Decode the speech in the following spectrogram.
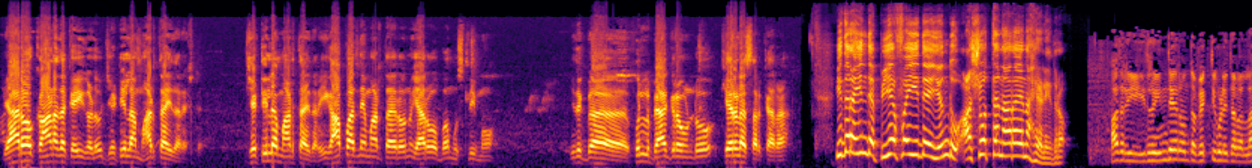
ಯಾರೋ ಕಾಣದ ಕೈಗಳು ಜಟಿಲ ಮಾಡ್ತಾ ಇದ್ದಾರೆ ಅಷ್ಟೇ. ಜಟಿಲ ಮಾಡ್ತಾ ಇದ್ದಾರೆ. ಈಗ ಆಪಾದನೆ ಮಾಡ್ತಾ ಇರೋನು ಯಾರೋ ಒಬ್ಬ ಮುಸ್ಲಿಮು. ಇದಕ್ಕೆ ಫುಲ್ ಬ್ಯಾಕ್ ಗ್ರೌಂಡು ಕೇರಳ ಸರ್ಕಾರ. ಇದರ ಹಿಂದೆ ಪಿ ಎಫ್ ಐ ಇದೆ ಎಂದು ಅಶ್ವತ್ಥ ನಾರಾಯಣ ಹೇಳಿದರು. ಆದರೆ ಇದರ ಇದ್ರ ಹಿಂದೆ ಇರುವಂತ ವ್ಯಕ್ತಿಗಳಿದಾರಲ್ಲ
